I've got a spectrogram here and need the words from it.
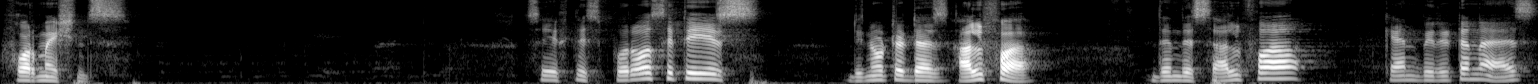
formations. So, if this porosity is denoted as alpha, then this alpha can be written as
